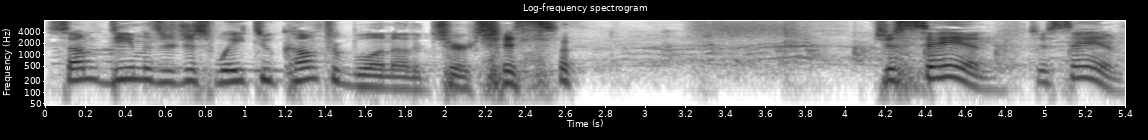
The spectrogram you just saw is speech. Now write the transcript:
some demons are just way too comfortable in other churches. just saying, just saying.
